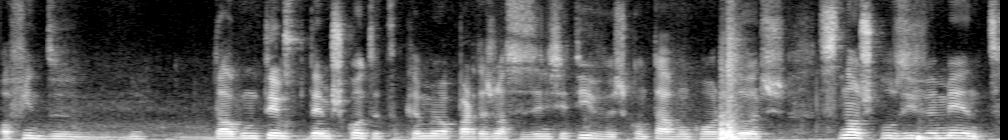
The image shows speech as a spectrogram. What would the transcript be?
ao fim de, de algum tempo, demos conta de que a maior parte das nossas iniciativas contavam com oradores, se não exclusivamente,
